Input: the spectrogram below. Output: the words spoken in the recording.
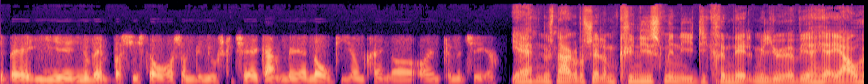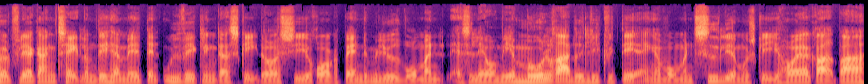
tilbage i, øh, i november sidste år, som vi nu skal til at i gang med at lovgive omkring og, og implementere. Ja, nu snakker du selv om kynismen i de kriminelle miljøer. Vi har her i afhørt flere gange talt om det her med den udvikling, der er sket også i rock- og bandemiljøet, hvor man altså laver mere målrettede likvideringer, hvor man tidligere måske i højere grad bare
